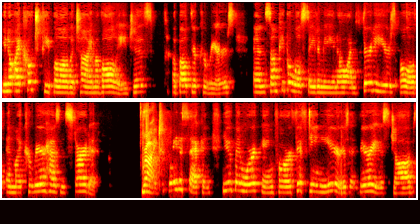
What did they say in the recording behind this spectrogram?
You know i coach people all the time of all ages about their careers and some people will say to me, you know, I'm 30 years old and my career hasn't started. Right. Wait a second. You've been working for 15 years at various jobs,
